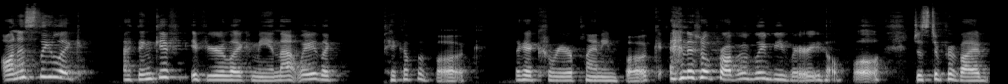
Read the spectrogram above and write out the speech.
Honestly, like I think if if you're like me in that way, like pick up a book, like a career planning book, and it'll probably be very helpful just to provide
